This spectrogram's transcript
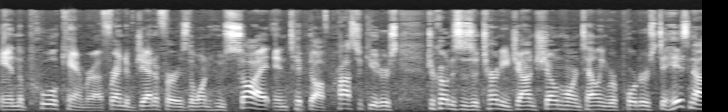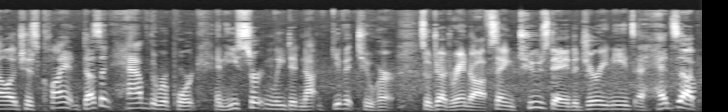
and the pool camera. A friend of Jennifer Is the one who saw it and tipped off prosecutors. Troconis' attorney, John Schoenhorn, telling reporters to his knowledge his client doesn't have the report and he certainly did not give it to her. So Judge Randolph saying Tuesday the jury needs a heads up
